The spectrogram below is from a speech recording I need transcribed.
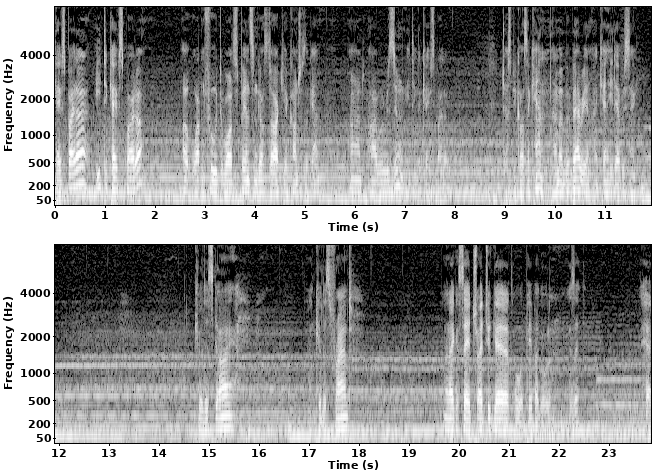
Cave spider, eat the cave spider. Oh, rotten food, the world spins and goes dark, you're conscious again. And I will resume eating the cave spider. Just because I can. I'm a barbarian, I can eat everything. Kill this guy. And kill his friend. And like I said, try to get... Oh, a paper golem. Is it? Yeah.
